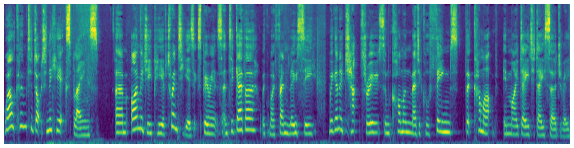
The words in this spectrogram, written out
Welcome to Dr. Nikki Explains. Um, I'm a GP of 20 years' experience, and together with my friend Lucy, we're going to chat through some common medical themes that come up in my day to day surgery.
